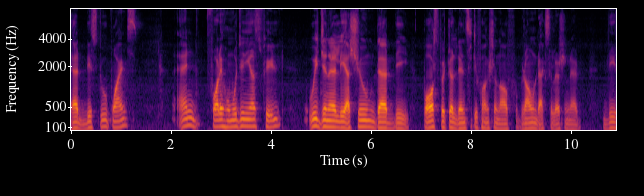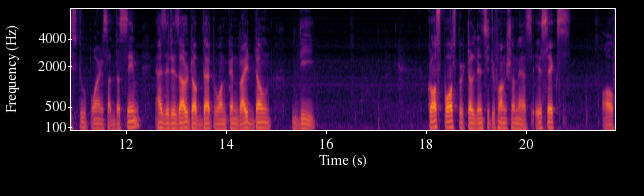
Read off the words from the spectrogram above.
at these two points and for a homogeneous field we generally assume that the power spectral density function of ground acceleration at these two points are the same. As a result of that one can write down the cross power spectral density function as S x of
